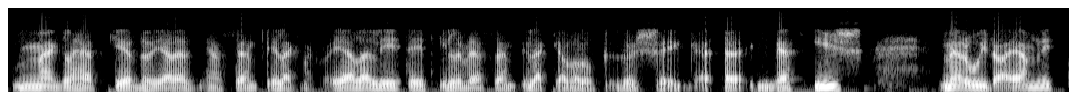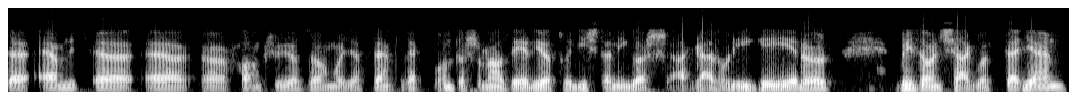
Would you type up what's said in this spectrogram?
meg lehet kérdőjelezni a Szentléleknek a jelenlétét, illetve a Szentlélekkel való közösséget is, mert újra említe, említ, ö, ö, ö, hangsúlyozom, hogy a Szentlélek pontosan azért jött, hogy Isten igazságáról, igéjéről bizonyságot tegyen,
